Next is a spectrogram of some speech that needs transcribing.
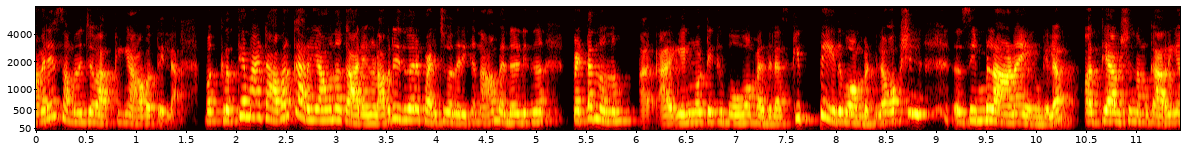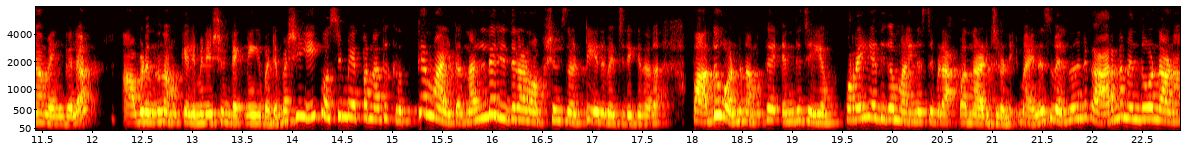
അവരെ സംബന്ധിച്ച് വർക്കിംഗ് ആവത്തില്ല. അപ്പൊ കൃത്യമായിട്ട് അവർക്ക് അറിയാവുന്ന കാര്യങ്ങൾ അവർ ഇതുവരെ പഠിച്ചു വന്നിരിക്കുന്ന ആ മെത്തേഡിൽ നിന്ന് പെട്ടെന്നൊന്നും എങ്ങോട്ടേക്ക് പോകാൻ പറ്റില്ല സ്കിപ്പ് ചെയ്ത് പോകാൻ പറ്റില്ല. ഓപ്ഷൻ സിമ്പിൾ ആണ് എങ്കിൽ അത്യാവശ്യം നമുക്ക് അറിയാമെങ്കിൽ അവിടുന്ന് നമുക്ക് എലിമിനേഷൻ ടെക്നിക്ക് പറ്റും. പക്ഷേ ഈ ക്വസ്റ്റ്യൻ പേപ്പറിനകത്ത് കൃത്യമായിട്ട് നല്ല രീതിയിലാണ് ഓപ്ഷൻ സെറ്റ് ചെയ്ത് വെച്ചിരിക്കുന്നത്. അപ്പൊ അതുകൊണ്ട് നമുക്ക് എന്ത് ചെയ്യും? കുറേയധികം മൈനസ് ഇവിടെ വന്ന് അടിച്ചിട്ടുണ്ട്. ഈ മൈനസ് വരുന്നതിന്റെ കാരണം എന്തുകൊണ്ടാണ്?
